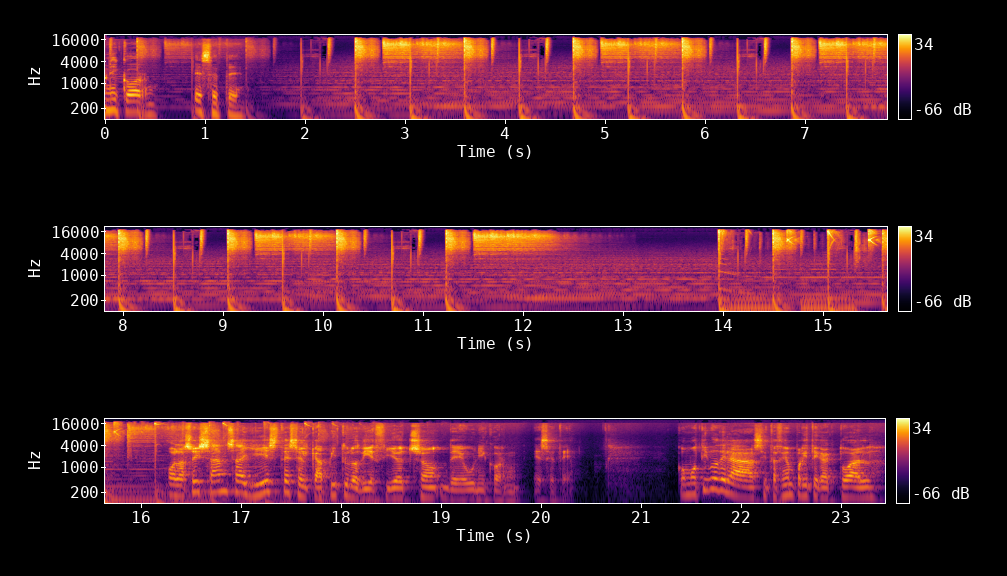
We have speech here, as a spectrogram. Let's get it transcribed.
Unicorn ST. Hola, soy Sansa y este es el capítulo 18 de Unicorn ST. Con motivo de la situación política actual,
